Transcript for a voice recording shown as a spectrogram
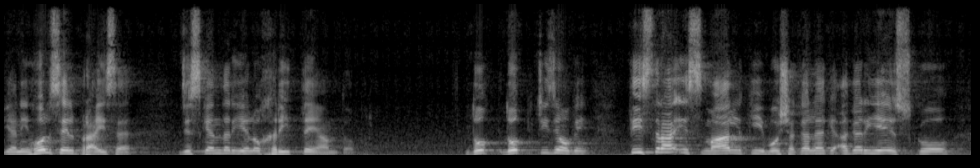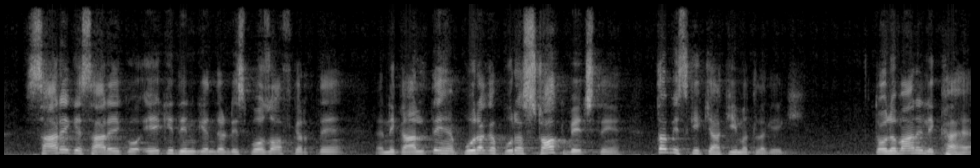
یعنی ہول سیل پرائز ہے، جس کے اندر یہ لوگ خریدتے ہیں عام طور پر۔ دو دو چیزیں ہو گئیں۔ تیسرا، اس مال کی وہ شکل ہے کہ اگر یہ اس کو سارے کے سارے کو ایک ہی دن کے اندر ڈسپوز آف کرتے ہیں، نکالتے ہیں، پورا کا پورا سٹاک بیچتے ہیں، تب اس کی کیا قیمت لگے گی؟ تو علماء نے لکھا ہے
